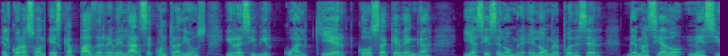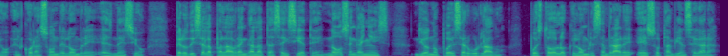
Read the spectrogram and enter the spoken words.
el corazón es capaz de rebelarse contra Dios y recibir cualquier cosa que venga. Y así es el hombre. El hombre puede ser demasiado necio. El corazón del hombre es necio. Pero dice la palabra en Gálatas 6:7, no os engañéis, Dios no puede ser burlado, pues todo lo que el hombre sembrare, eso también segará.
